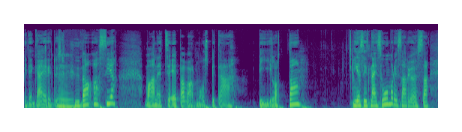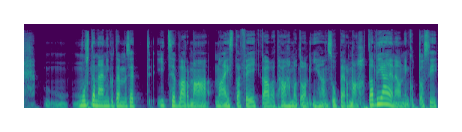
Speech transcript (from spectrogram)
mitenkään erityisen mm. hyvä asia, vaan että se epävarmuus pitää piilottaa. Ja siis näissä huumorisarjoissa musta nämä niinku tämmöiset itsevarmaa naista feikkaavat hahmot on ihan supermahtavia ja ne on niinku tosi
